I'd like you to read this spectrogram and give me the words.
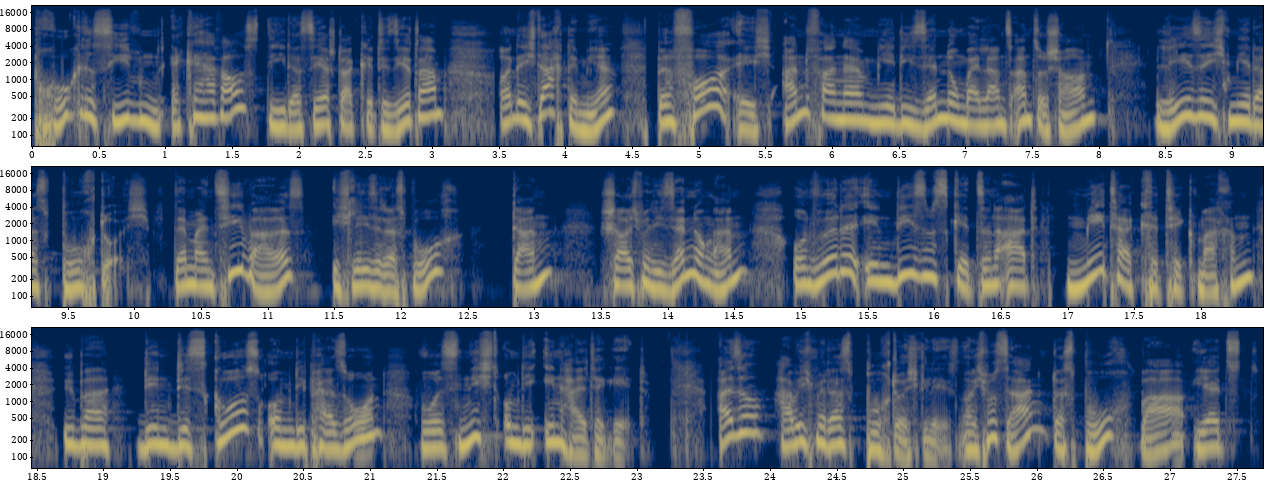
progressiven Ecke heraus, die das sehr stark kritisiert haben. Und ich dachte mir, bevor ich anfange, mir die Sendung bei Lanz anzuschauen, lese ich mir das Buch durch. Denn mein Ziel war es, ich lese das Buch, dann schaue ich mir die Sendung an und würde in diesem Skit so eine Art Metakritik machen über den Diskurs um die Person, wo es nicht um die Inhalte geht. Also habe ich mir das Buch durchgelesen. Und ich muss sagen, das Buch war jetzt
